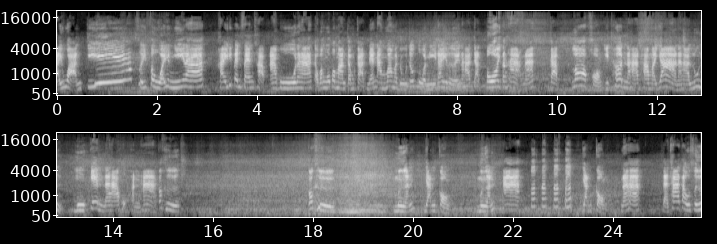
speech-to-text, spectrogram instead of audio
ายหวานเจี๊ยบสวยๆอย่างนี้นะคะ ใครที่เป็นแฟนคลับอาบูนะคะ แต่ว่างบประมาณจำกัดแนะนำว่ามาดูเจ้าตัวนี้ได้เลยนะคะ จัดโปรยต่างหากนะ กับลอกของอีเทิลนะคะ ทามาย่านะคะ รุ่นมูเก้นนะคะ6,500 ก็คือ ก็คือเหมือนยันกล่อง เหมือนอาตึ๊ดตึ๊ดตึ๊ดตึ๊ดยันกล่องนะคะ แต่ถ้าเราซื้อ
